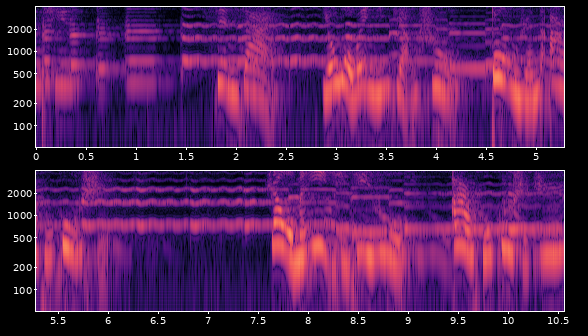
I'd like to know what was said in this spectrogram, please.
三千。现在由我为您讲述动人的二胡故事，让我们一起进入《二胡故事之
